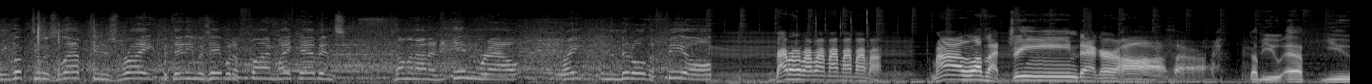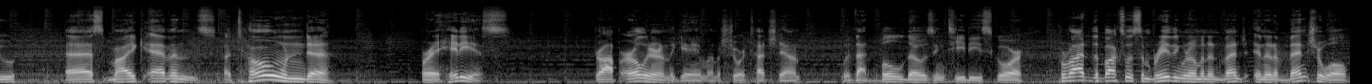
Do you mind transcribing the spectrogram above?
He looked to his left, to his right, but then he was able to find Mike Evans coming on an in route right in the middle of the field. I love that. Gene Dagger Hoffer. WFUS Mike Evans atoned for a hideous drop earlier in the game on a short touchdown with that bulldozing TD score. Provided the Bucks with some breathing room in an, event- in an eventual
